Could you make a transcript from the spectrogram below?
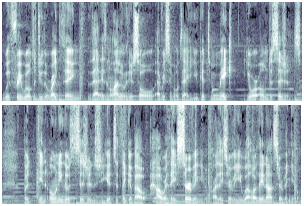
with free will to do the right thing that is in alignment with your soul every single day. You get to make your own decisions but in owning those decisions you get to think about how are they serving you? Are they serving you well? Are they not serving you?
